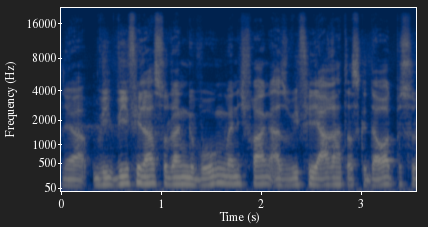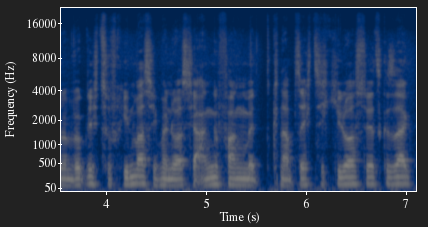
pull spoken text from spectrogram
Ja, wie, wie viel hast du dann gewogen, wenn ich frage? Also wie viele Jahre hat das gedauert, bis du dann wirklich zufrieden warst? Ich meine, du hast ja angefangen mit knapp 60 Kilo, hast du jetzt gesagt.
